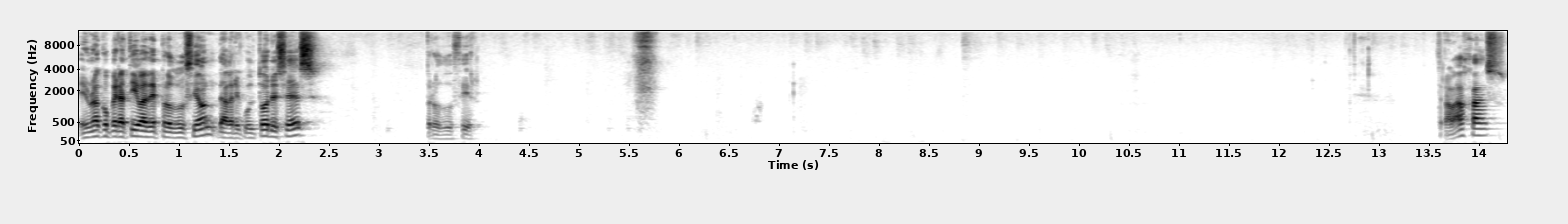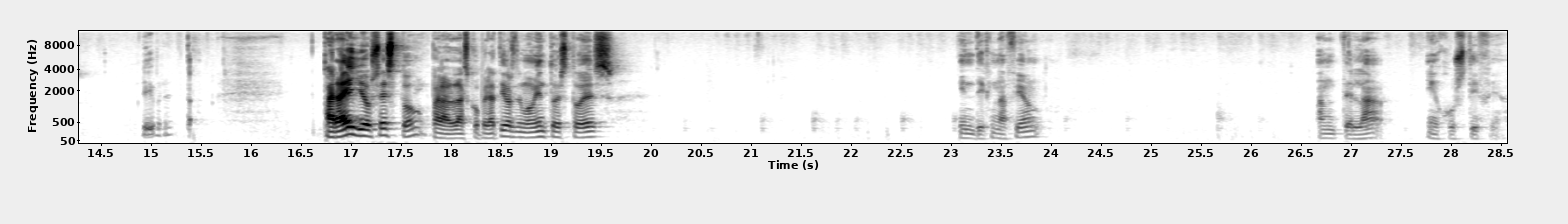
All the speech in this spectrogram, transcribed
En una cooperativa de producción de agricultores es producir. Trabajas, libre, Para ellos esto, para las cooperativas del momento, esto es indignación ante la injusticia.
